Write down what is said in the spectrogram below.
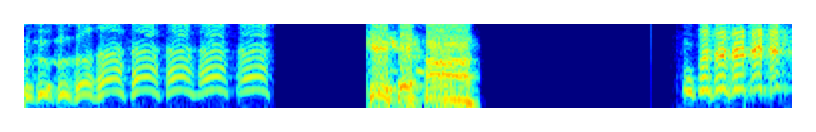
Yeah.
